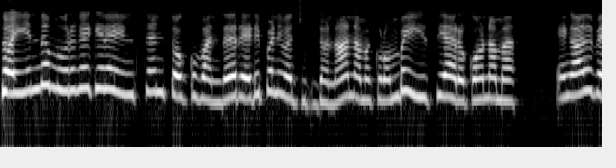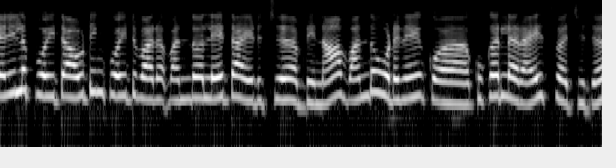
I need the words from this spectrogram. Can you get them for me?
ஸோ இந்த முருங்கைக்கீரை இன்ஸ்டன்ட் தொக்கு வந்து ரெடி பண்ணி வச்சுக்கிட்டோன்னா நமக்கு ரொம்ப ஈஸியாக இருக்கும். நம்ம எங்கேயாவது வெளியில் போயிட்டு அவுட்டிங் போயிட்டு வர வந்தோம் லேட் ஆகிடுச்சு அப்படின்னா வந்த உடனே குக்கரில் ரைஸ் வச்சுட்டு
